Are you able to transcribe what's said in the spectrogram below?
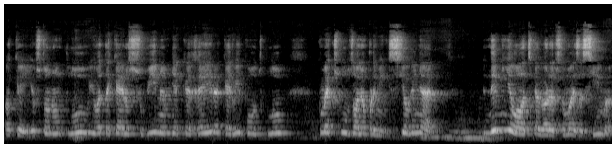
ok, eu estou num clube, eu até quero subir na minha carreira, quero ir para outro clube, como é que os clubes olham para mim? Se eu ganhar, na minha ótica, agora estou mais acima,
